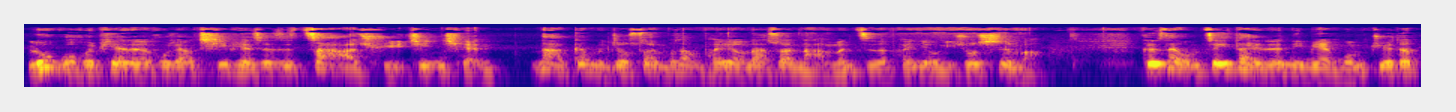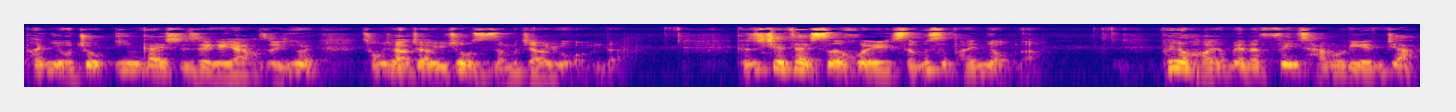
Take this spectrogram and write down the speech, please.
如果会骗人、互相欺骗，甚至榨取金钱，那根本就算不上朋友，那算哪门子的朋友？你说是吗？可是，在我们这一代人里面，我们觉得朋友就应该是这个样子，因为从小教育就是这么教育我们的。可是现在社会，什么是朋友呢？朋友好像变得非常廉价。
